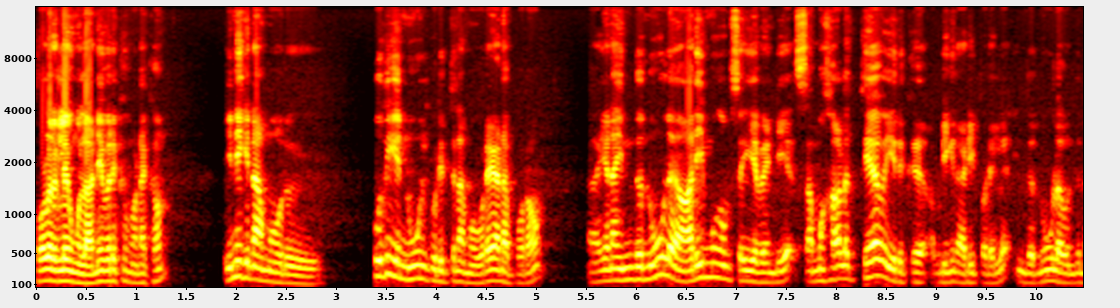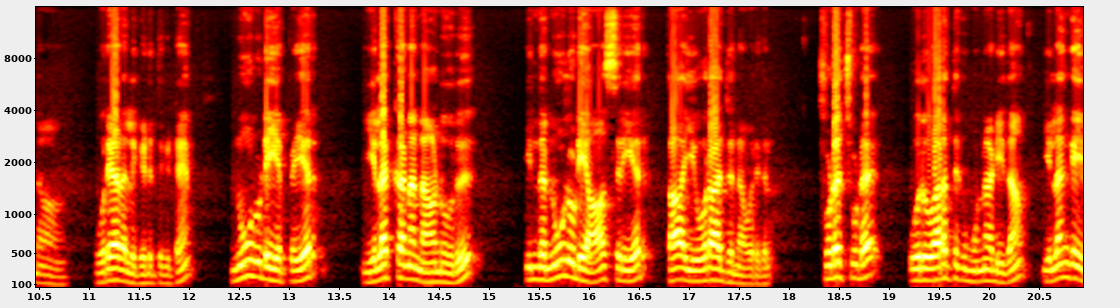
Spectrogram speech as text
தோழர்களே உங்கள் அனைவருக்கும் வணக்கம். இன்னைக்கு நாம் ஒரு புதிய நூல் குறித்து நம்ம உரையாட போகிறோம் ஏன்னா இந்த நூலை அறிமுகம் செய்ய வேண்டிய சமகால தேவை இருக்கு அப்படிங்கிற அடிப்படையில் இந்த நூலை வந்து நான் உரையாடலுக்கு எடுத்துக்கிட்டேன். நூலுடைய பெயர் இலக்கண நானூறு. இந்த நூலுடைய ஆசிரியர் தா. யுவராஜன் அவர்கள். சுட சுட ஒரு வாரத்துக்கு முன்னாடி தான் இலங்கை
